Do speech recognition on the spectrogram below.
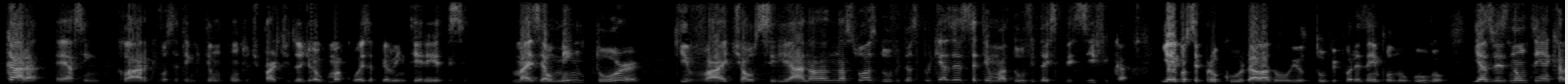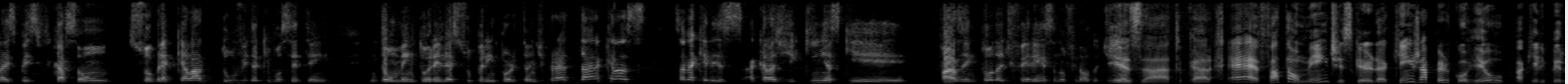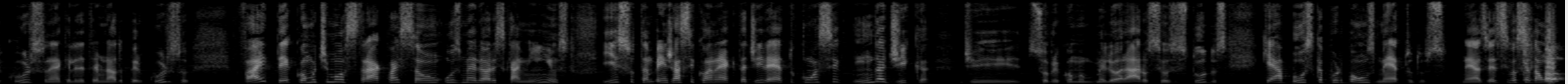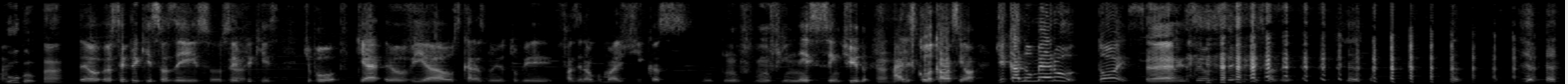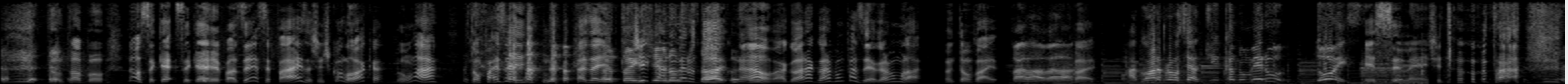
Cara, é assim, claro que você tem que ter um ponto de partida de alguma coisa pelo interesse, mas é o mentor que vai te auxiliar na, nas suas dúvidas. Porque às vezes você tem uma dúvida específica e aí você procura lá no YouTube, por exemplo, ou no Google, e às vezes não tem aquela especificação sobre aquela dúvida que você tem. Então o mentor ele é super importante para dar aquelas, sabe aqueles aquelas diquinhas que fazem toda a diferença no final do dia. Exato, cara. É, fatalmente, esquerda, quem já percorreu aquele percurso, né, aquele determinado percurso, vai ter como te mostrar quais são os melhores caminhos. Isso também já se conecta direto com a segunda dica de sobre como melhorar os seus estudos, que é a busca por bons métodos. Né? Às vezes, se você dá um oh, Google. Ah. Eu, eu, sempre quis fazer isso, eu sempre é. quis. Tipo, que eu via os caras no YouTube fazendo algumas dicas, enfim, nesse sentido. Uhum. Aí eles colocavam assim, ó, dica número 2! É. Isso eu sempre quis fazer. então tá bom. Não, você quer, você quer refazer? Você faz, a gente coloca. Vamos lá. Então faz aí. Não, faz aí. Eu tô Dica número 2. Não, agora, agora vamos fazer. Agora vamos lá. Então vai. Vai lá, vai lá. Vai. Agora pra você, a dica número 2. Excelente. Então, tá.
